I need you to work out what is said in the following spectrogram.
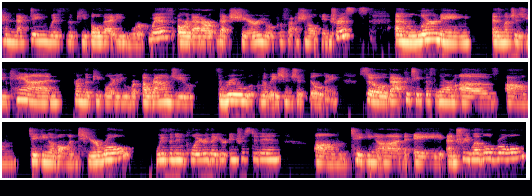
connecting with the people that you work with or that are that share your professional interests and learning as much as you can from the people are you around you through relationship building. So that could take the form of um, taking a volunteer role with an employer that you're interested in um, taking on a entry level role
